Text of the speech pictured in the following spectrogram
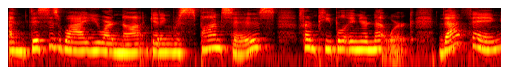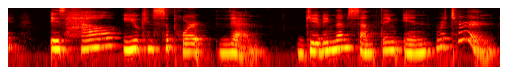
And this is why you are not getting responses from people in your network. That thing is how you can support them, giving them something in return.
